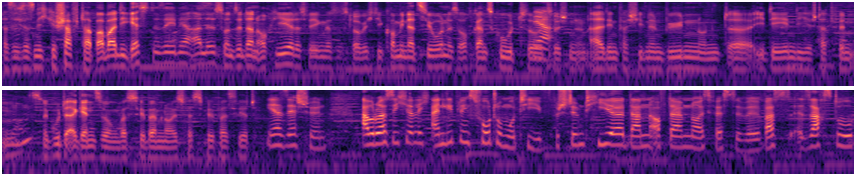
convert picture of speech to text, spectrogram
dass ich das nicht geschafft habe. Aber die Gäste sehen ja alles und sind dann auch hier, deswegen das ist, glaube ich, die Kombination ist auch ganz gut so Ja. zwischen all den verschiedenen Bühnen und äh, Ideen, die hier stattfinden. Mhm. Das ist eine gute Ergänzung, was hier beim Neues Festival passiert. Ja, sehr schön. Aber du hast sicherlich ein Lieblingsfotomotiv, bestimmt hier dann auf deinem Noise Festival. Was sagst du,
